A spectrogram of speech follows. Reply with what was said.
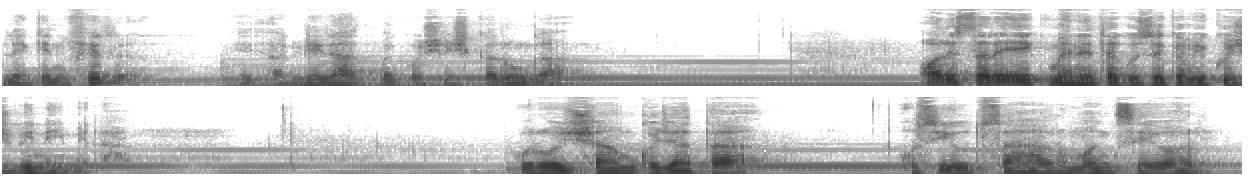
लेकिन फिर अगली रात मैं कोशिश करूँगा। और इस तरह एक महीने तक उसे कभी कुछ भी नहीं मिला। वो रोज़ शाम को जाता, उसी उत्साह और उमंग से, और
